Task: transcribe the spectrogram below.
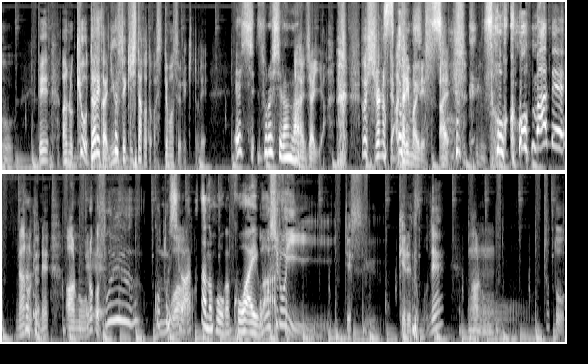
うん。で、あの、今日誰が入籍したかとか知ってますよね、きっとね。え、し、それ知らなあ、い。じゃあいいや。それ知らなくて当たり前です。はい。うんそこまで。なのでね、あの、なんかそういうことむしろあはなたの方が怖いわ。面白いですけれどもね、うんあの、ちょっと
